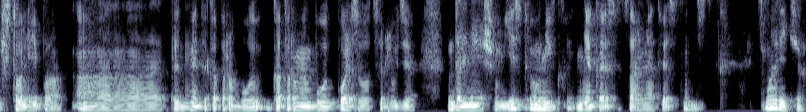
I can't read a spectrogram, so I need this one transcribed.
что-либо, э, предметы, которые будут, которыми будут пользоваться люди в дальнейшем, есть ли у них некая социальная ответственность? Смотрите,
